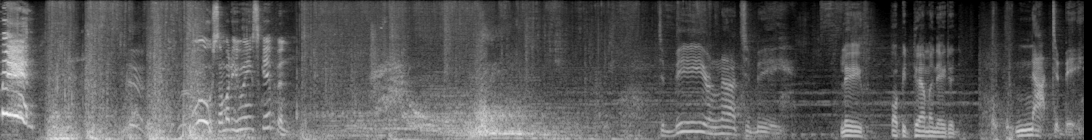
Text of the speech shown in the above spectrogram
Man! Ooh, somebody who ain't skipping. To be or not to be? Leave or be terminated. Not to be.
